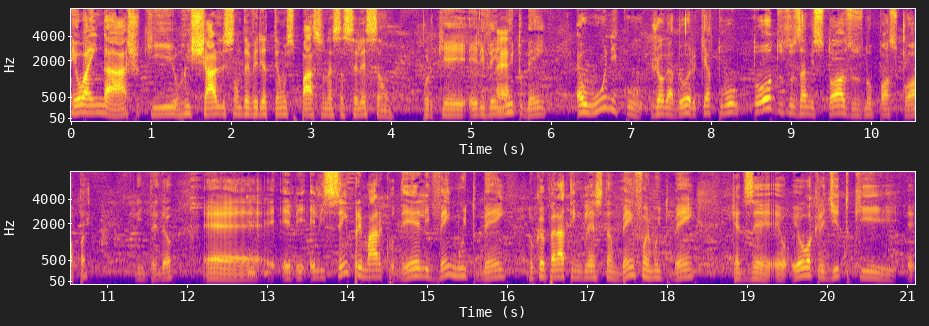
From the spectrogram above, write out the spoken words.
Eu ainda acho que o Richarlison deveria ter um espaço nessa seleção, porque ele vem é. muito bem. É o único jogador que atuou todos os amistosos no pós-Copa, entendeu? É, ele, ele sempre marca o dele, vem muito bem. No campeonato inglês também foi muito bem. Quer dizer, eu, eu acredito que eh,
